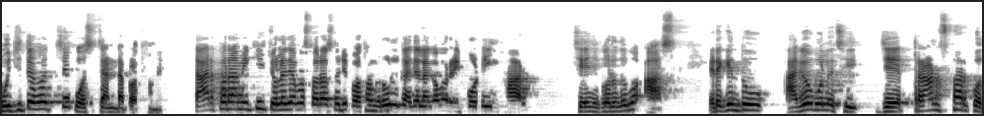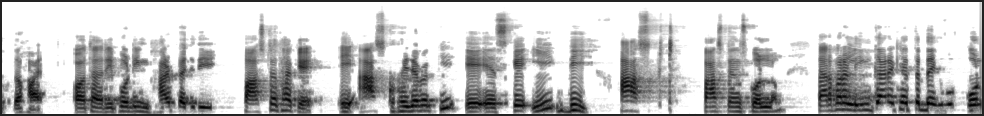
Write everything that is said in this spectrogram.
বুঝতে হচ্ছে কোশ্চেনটা প্রথমে। তারপর আমি কি চলে যাব? সরাসরি প্রথম রুল কাজে লাগাবো, রিপোর্টিং ভার্ব চেঞ্জ করে দেবো আস এটা কিন্তু আগেও বলেছি যে ট্রান্সফার করতে হয়। অর্থাৎ রিপোর্টিং ভার্বটা যদি পাস্টে থাকে, এই আস্ক হয়ে যাবে কি? A S K E D asked past tense করলাম। তারপরে লিঙ্কারের ক্ষেত্রে দেখব, কোন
